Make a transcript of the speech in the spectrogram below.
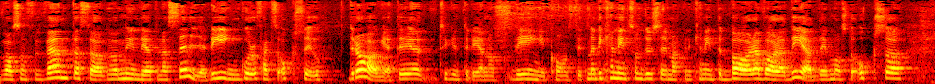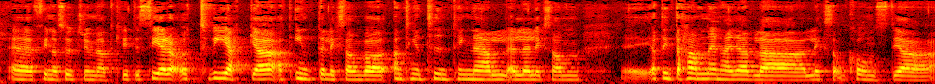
vad som förväntas av vad myndigheterna säger. Det ingår faktiskt också i uppdraget. Det, jag tycker inte det är, något, det är inget konstigt. Men det kan inte, som du säger Martin, det kan inte bara vara det. Det måste också eh, finnas utrymme att kritisera och tveka, att inte liksom vara antingen Team Tegnell eller liksom eh, Eh, att inte hamna i det här jävla liksom, konstiga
